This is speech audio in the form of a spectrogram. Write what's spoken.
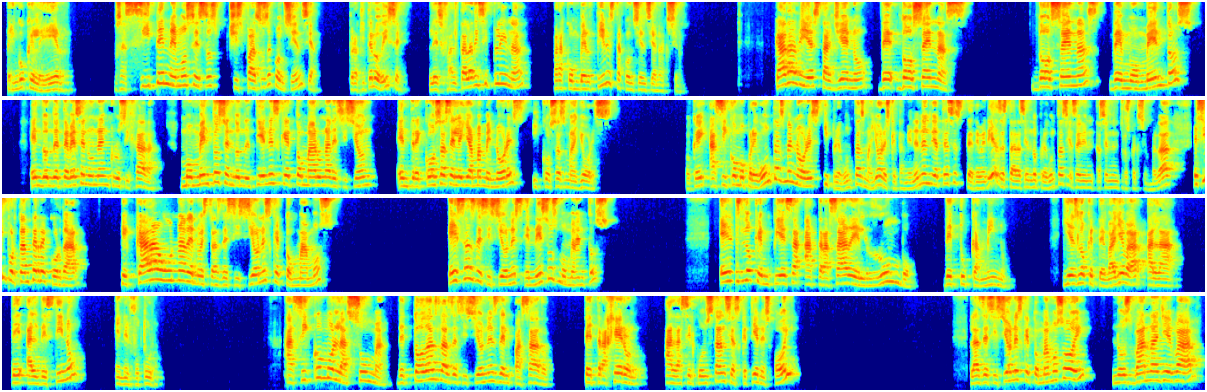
tengo que leer? O sea, sí tenemos esos chispazos de conciencia, pero aquí te lo dice, les falta la disciplina para convertir esta conciencia en acción. Cada día está lleno de docenas, docenas de momentos en donde te ves en una encrucijada, momentos en donde tienes que tomar una decisión entre cosas, él le llama menores y cosas mayores. ¿Ok? Así como preguntas menores y preguntas mayores, que también en el día te, te deberías de estar haciendo preguntas y hacer, haciendo introspección, ¿verdad? Es importante recordar que cada una de nuestras decisiones que tomamos, esas decisiones en esos momentos, es lo que empieza a trazar el rumbo de tu camino y es lo que te va a llevar a la, al destino en el futuro así como la suma de todas las decisiones del pasado te trajeron a las circunstancias que tienes hoy, las decisiones que tomamos hoy nos van a llevar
